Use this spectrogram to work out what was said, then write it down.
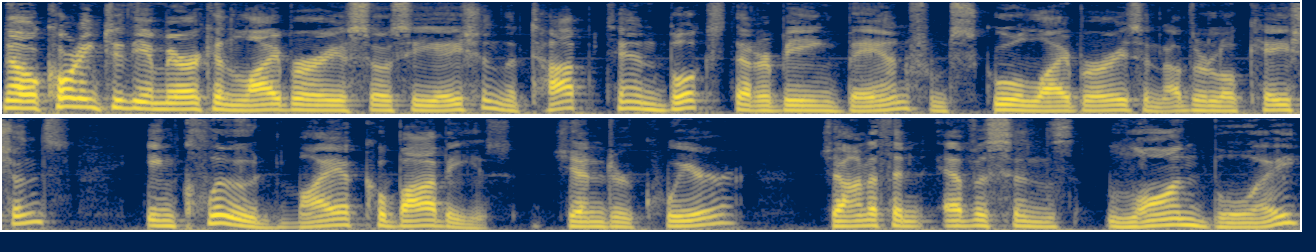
Now, according to the American Library Association, the top 10 books that are being banned from school libraries and other locations include Maia Kobabe's Gender Queer, Jonathan Evison's Lawn Boy,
